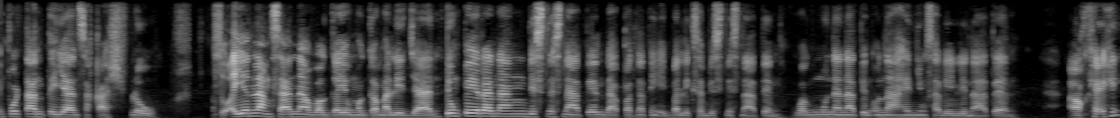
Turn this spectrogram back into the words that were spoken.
importante yan sa cash flow. So ayun lang, sana wag kayong magkamali dyan. Yung pera ng business natin, dapat nating ibalik sa business natin. Huwag muna natin unahin yung sarili natin. Okay?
